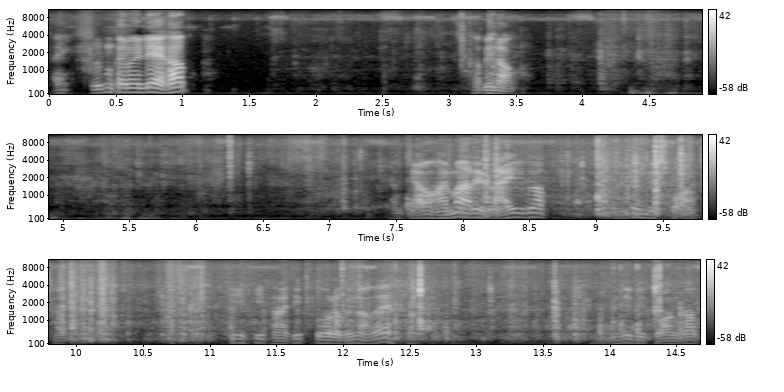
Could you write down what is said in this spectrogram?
ไปลุ้นกันไปเรื่อยครับครับพี่น้อง ทำเจ้าหันมาได้หลายอยู่ครับนี่ต้องเป็นกองครับ ที่ทิพหาทิพตัวเราเป็นหนังเอ้ยครับไม่ได้เป็นกองครับ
